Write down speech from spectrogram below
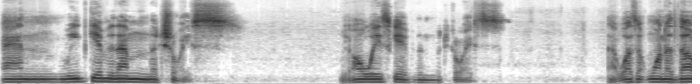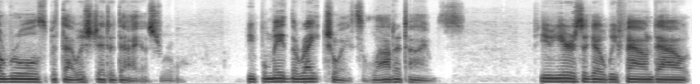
and we'd give them the choice. We always gave them the choice. That wasn't one of the rules, but that was Jedediah's rule. People made the right choice a lot of times. A few years ago, we found out,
